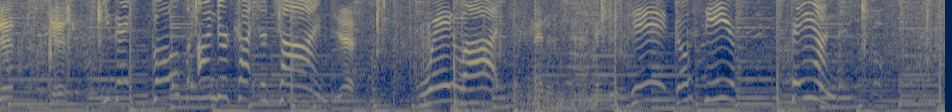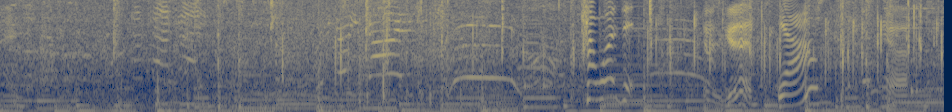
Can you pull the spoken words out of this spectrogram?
good. It's good. You guys both undercut your time. Yes. Way lots. Minute. You did. Go see your fans. How was it? It was good. Yeah? Yeah.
